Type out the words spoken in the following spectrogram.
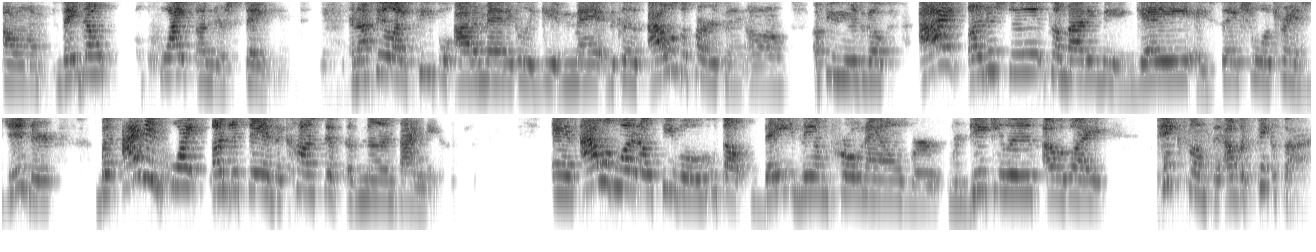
um they don't quite understand and I feel like people automatically get mad because I was a person um a few years ago. I understood somebody being gay, asexual, transgender, but I didn't quite understand the concept of non-binary. And I was one of those people who thought they, them pronouns were ridiculous. I was like, pick something. I was like, pick a side.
